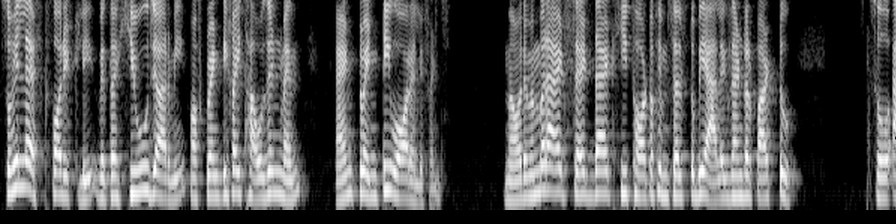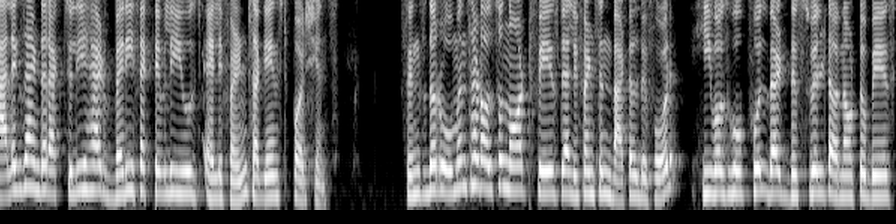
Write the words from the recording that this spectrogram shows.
So he left for Italy with a huge army of 25,000 men and 20 war elephants. Now, remember, I had said that he thought of himself to be Alexander Part 2. So, Alexander actually had very effectively used elephants against Persians. Since the Romans had also not faced elephants in battle before, he was hopeful that this will turn out to be his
